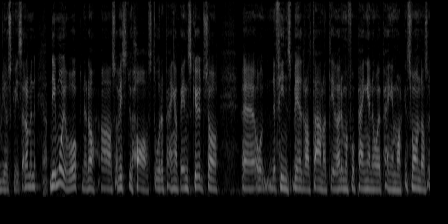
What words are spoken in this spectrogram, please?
blir jo skvisa, men ja. de må jo våkne. da. Altså Hvis du har store penger på innskudd, så, eh, og det finnes bedre alternativer, du må få pengene over pengemarkedsfondet. Altså,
